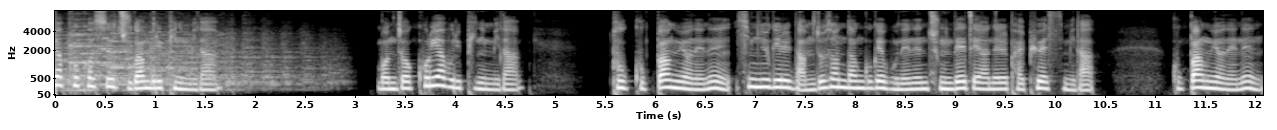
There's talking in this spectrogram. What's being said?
코리아 포커스 주간 브리핑입니다. 먼저 코리아 브리핑입니다. 북국방위원회는 16일 남조선 당국에 보내는 중대 제안을 발표했습니다. 국방위원회는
